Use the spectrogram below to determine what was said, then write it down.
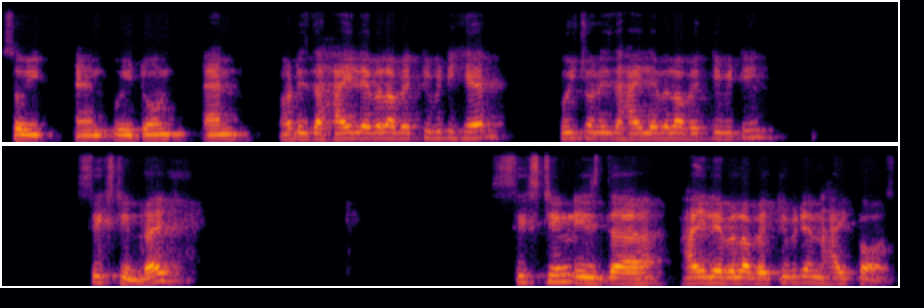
So, we, and we don't, and what is the high level of activity here? Which one is the high level of activity? 16, right? 16 is the high level of activity and high cost.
